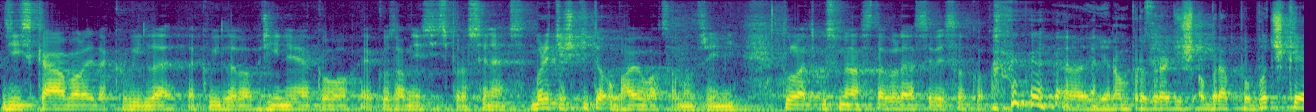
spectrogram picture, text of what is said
získávali takovýhle, takovýhle vavříny jako, jako za měsíc prosinec. Bude těžké to obhajovat samozřejmě. Tu letku jsme nastavili asi vysoko. Jenom prozradíš obrat pobočky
